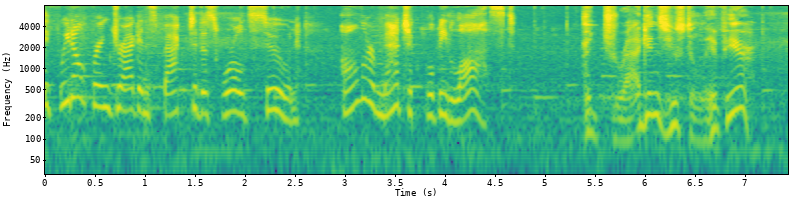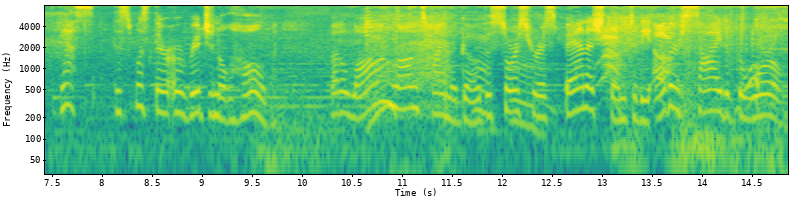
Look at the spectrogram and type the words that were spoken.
If we don't bring dragons back to this world soon, all our magic will be lost. The dragons used to live here? Yes, this was their original home. But a long, long time ago, the sorceress banished them to the other side of the world.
